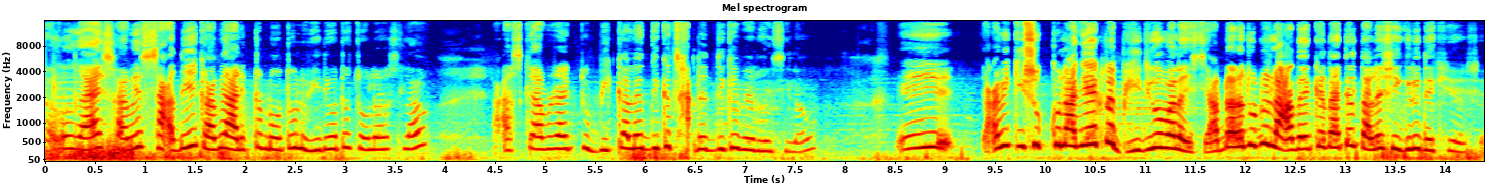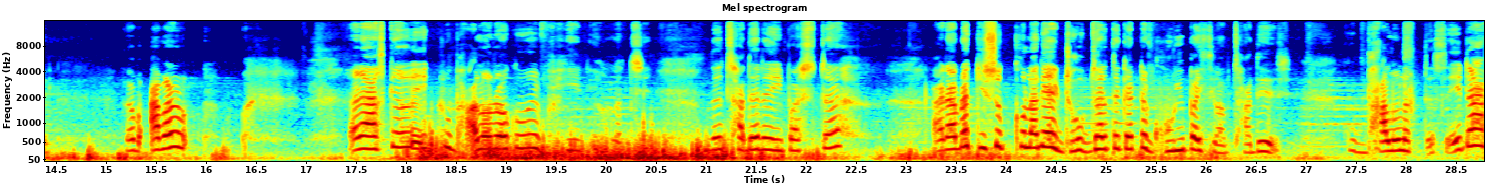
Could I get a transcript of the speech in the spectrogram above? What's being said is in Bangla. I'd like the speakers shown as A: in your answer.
A: হ্যালো গাইস আমি সাদিক। আমি আরেকটা নতুন ভিডিওতে চলে আসলাম। আজকে আমরা একটু বিকালের দিকে, ছাদের দিকে বের হয়েছিলাম। এই, আমি কিছুক্ষণ আগে একটা ভিডিও বানাইছি। আপনারা যদি না দেখে থাকেন, তাহলে শীঘ্রই দেখিয়ে আসেন। আমার, আর আজকে একটু ভালো রকমের ভিডিও হচ্ছে। ছাদের এই পাশটা। আর আমরা কিছুক্ষণ আগে ঝোপঝাড় থেকে একটা ঘুড়ি পাইছিলাম ছাদে এসে। খুব ভালো লাগতেছে। এটা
